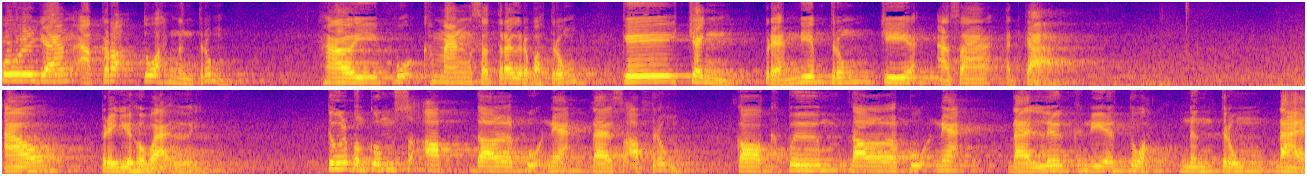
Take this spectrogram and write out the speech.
ពូលយ៉ាងអាក្រក់ទាស់នឹងទ្រង់ហើយពួកខ្មាំងសត្រូវរបស់ទ្រង់គេចេញព្រះនាមទ្រង់ជាអាសាអិតកាអោព្រះយេហូវ៉ាអើយទូលបង្គំស្អប់ដល់ពួកអ្នកដែលស្អប់ទ្រង់ក៏ខ្ពើមដល់ពួកអ្នកដែលលើកគ្នាទាស់នឹងទ្រង់ដែរ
